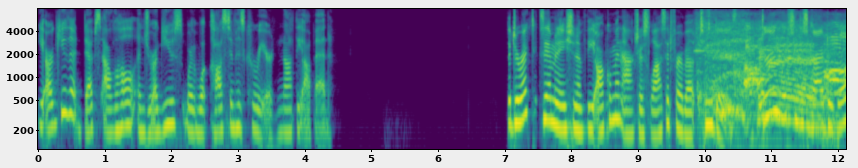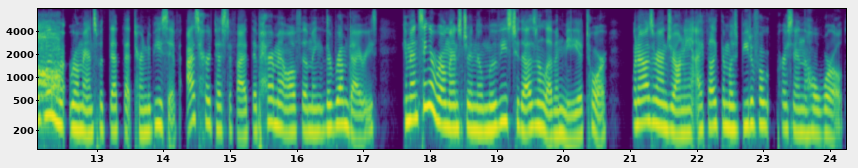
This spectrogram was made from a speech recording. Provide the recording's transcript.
He argued that Depp's alcohol and drug use were what cost him his career, not the op ed. The direct examination of the Aquaman actress lasted for about two days, during which she described a whirlwind romance with Depp that turned abusive. As Heard testified, the met while filming The Rum Diaries, commencing a romance during the movie's 2011 media tour. When I was around Johnny, I felt like the most beautiful person in the whole world,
